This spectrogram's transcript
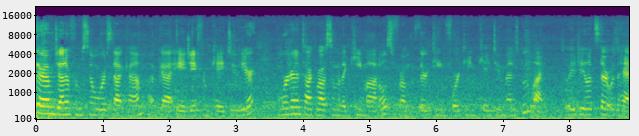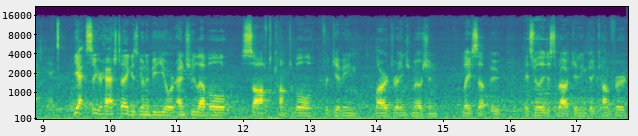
there, I'm Jenna from snowboards.com. I've got AJ from K2 here, and we're going to talk about some of the key models from the 13 14 K2 men's boot line. So, AJ, let's start with the hashtag. Yeah, so your hashtag is going to be your entry level, soft, comfortable, forgiving, large range of motion lace up boot. It's really just about getting good comfort,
